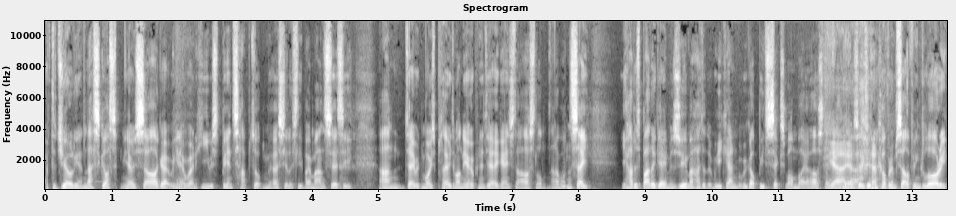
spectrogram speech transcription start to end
of the Joleon Lescott you know saga. You know when he was being tapped up mercilessly by Man City, and David Moyes played him on the opening day against Arsenal, and I wouldn't say he had as bad a game as Zouma had at the weekend, but we got beat 6 1 by Arsenal. Yeah, yeah. So he didn't cover himself in glory.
